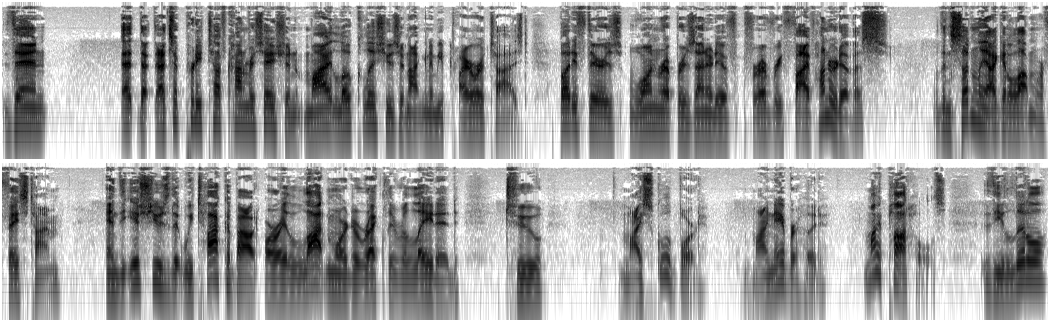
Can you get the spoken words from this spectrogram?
then uh, that, that's a pretty tough conversation. My local issues are not going to be prioritized. But if there's one representative for every 500 of us, well, then suddenly I get a lot more FaceTime. And the issues that we talk about are a lot more directly related to my school board, my neighborhood, my potholes, the little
